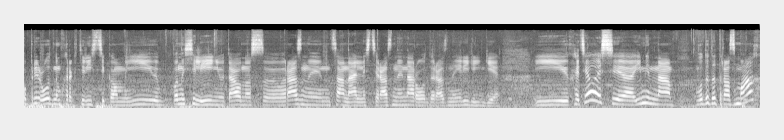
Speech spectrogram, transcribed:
по природным характеристикам, и по населению. Да, у нас э, разные национальности, разные народы, разные религии. И хотелось э, именно вот этот размах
